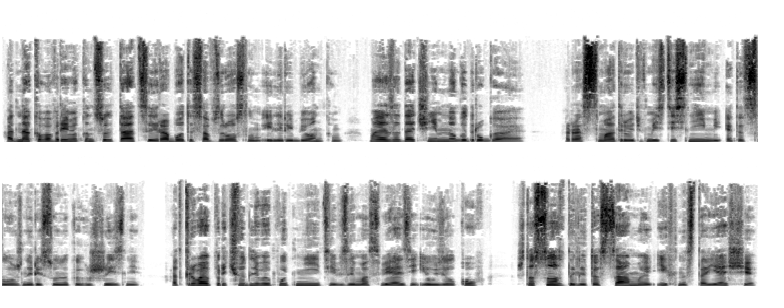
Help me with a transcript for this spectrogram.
Однако во время консультации и работы со взрослым или ребенком моя задача немного другая — рассматривать вместе с ними этот сложный рисунок их жизни, открывая причудливый путь нитей, взаимосвязей и узелков, что создали то самое их настоящее,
